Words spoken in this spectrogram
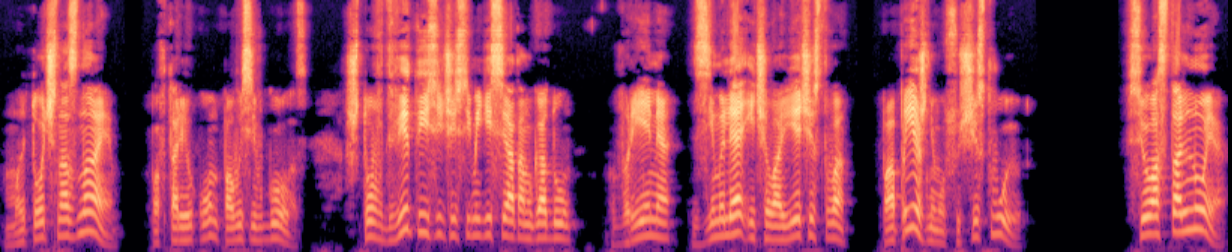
Мы точно знаем, повторил он, повысив голос, что в 2070 году время, Земля и человечество по-прежнему существуют. Все остальное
